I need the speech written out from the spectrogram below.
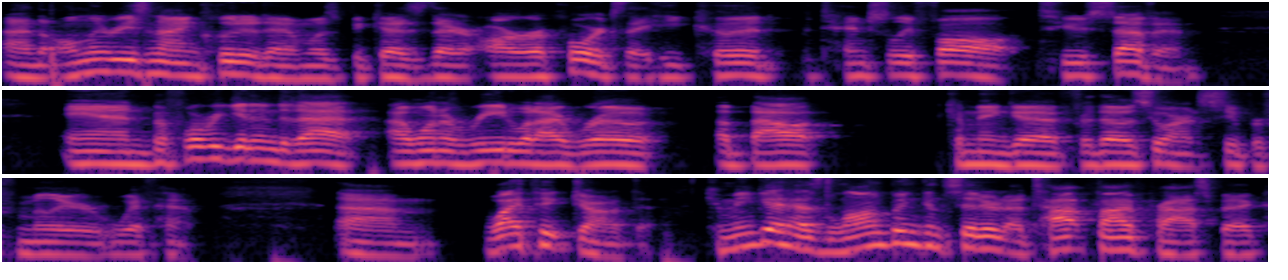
And the only reason I included him was because there are reports that he could potentially fall to seven. And before we get into that, I want to read what I wrote about Kuminga for those who aren't super familiar with him. Um, why pick Jonathan? Kuminga has long been considered a top five prospect,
